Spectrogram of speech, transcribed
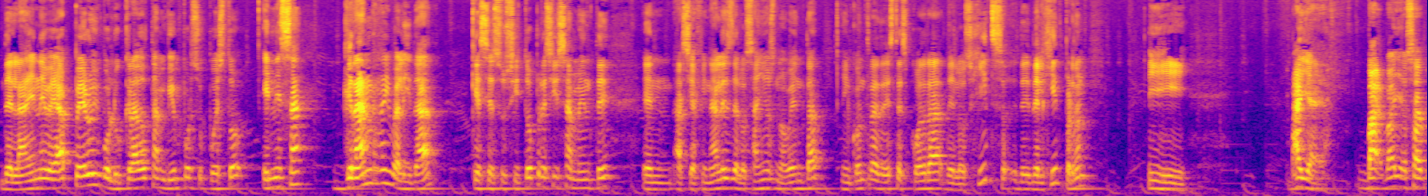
de la NBA, pero involucrado también, por supuesto, en esa gran rivalidad que se suscitó precisamente en, hacia finales de los años 90 en contra de esta escuadra de los hits, del hit, perdón. Y, vaya, vaya, o sea,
